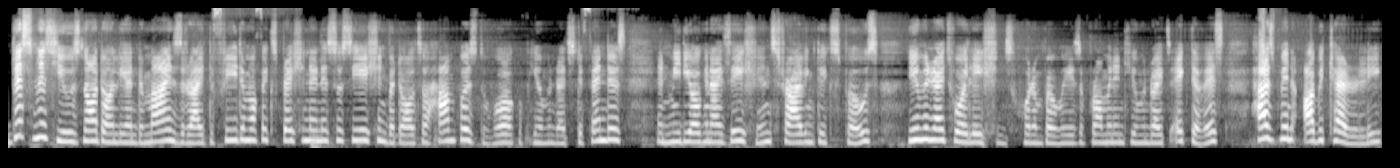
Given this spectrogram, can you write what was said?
This misuse not only undermines the right to freedom of expression and association, but also hampers the work of human rights defenders and media organizations striving to expose human rights violations. Khurram Parvez, a prominent human rights activist, has been arbitrarily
